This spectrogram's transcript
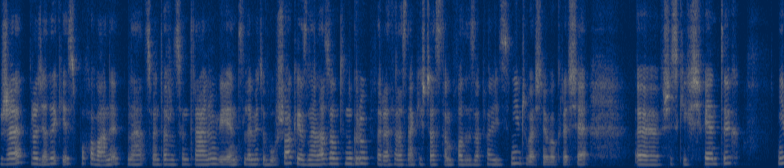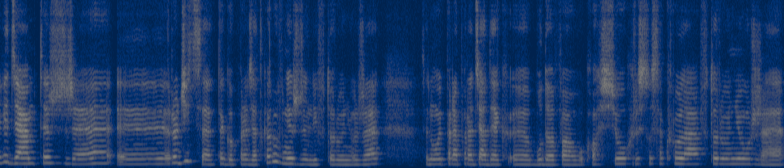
że pradziadek jest pochowany na cmentarzu centralnym, więc dla mnie to był szok. Ja znalazłam ten grób, teraz raz na jakiś czas tam chodzę zapalić znicz właśnie w okresie e, wszystkich świętych. Nie wiedziałam też, że e, rodzice tego pradziadka również żyli w Toruniu, że ten mój prapradziadek e, budował kościół Chrystusa Króla w Toruniu, że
